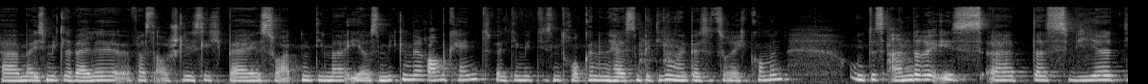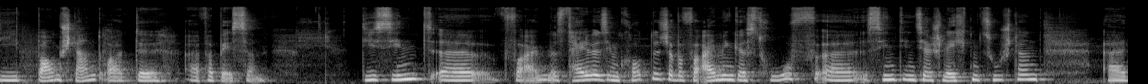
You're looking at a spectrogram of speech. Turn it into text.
Äh, man ist mittlerweile fast ausschließlich bei Sorten, die man eher aus dem Mittelmeerraum kennt, weil die mit diesen trockenen, heißen Bedingungen besser zurechtkommen. Und das andere ist, äh, dass wir die Baumstandorte verbessern die sind äh, vor allem, also teilweise im Cottage, aber vor allem in Gasthof, äh, sind in sehr schlechtem Zustand. Äh,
